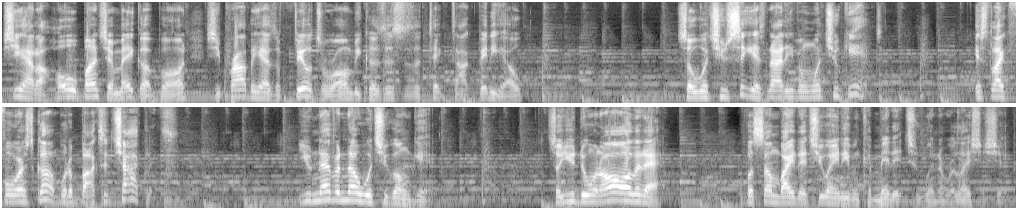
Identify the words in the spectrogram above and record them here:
She had a whole bunch of makeup on. She probably has a filter on because this is a TikTok video. So what you see is not even what you get. It's like Forrest Gump with a box of chocolates. You never know what you're going to get. So you're doing all of that for somebody that you ain't even committed to in a relationship.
